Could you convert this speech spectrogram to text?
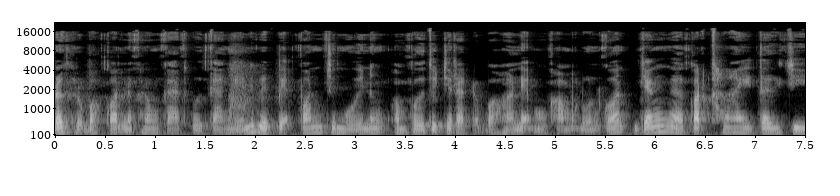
រឹះរបស់គាត់នៅក្នុងការធ្វើការងារនេះវាពាក់ព័ន្ធជាមួយនឹងអំពើទុច្ចរិតរបស់អ្នកបង្ខំខ្លួនគាត់អញ្ចឹងគាត់คล้ายទៅជា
